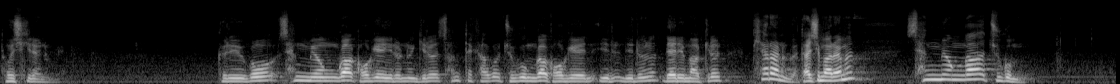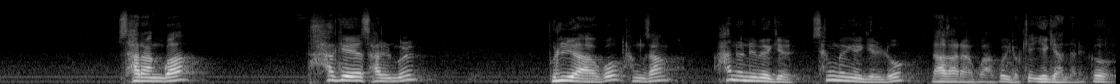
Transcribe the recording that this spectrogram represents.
도식이라는 거예요. 그리고 생명과 거기에 이르는 길을 선택하고 죽음과 거기에 이르는 내리막길을 피하라는 거예요. 다시 말하면 생명과 죽음, 사랑과 파괴의 삶을 분리하고 항상 하느님의 길, 생명의 길로 나가라고 하고 이렇게 얘기한다는 그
